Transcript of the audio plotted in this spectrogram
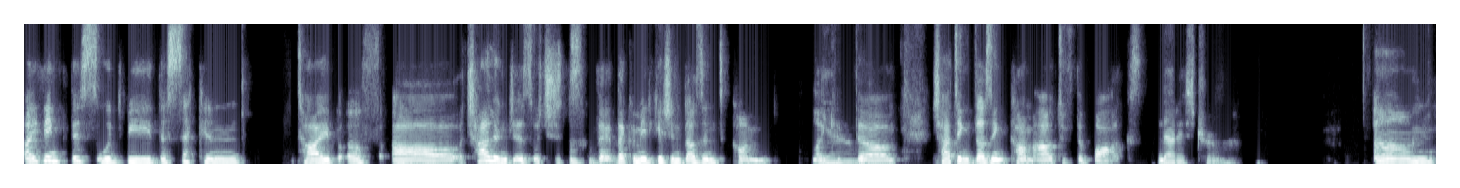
i think this would be the second type of uh challenges which is Mhm. the, the communication doesn't come like Yeah. the chatting doesn't come out of the box That is true. um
